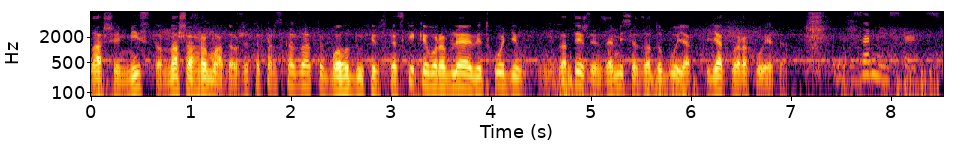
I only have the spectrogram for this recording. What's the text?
наше місто, наша громада, вже тепер сказати, Богодухівська, скільки виробляє відходів за тиждень, за місяць, за добу, як, як ви рахуєте? За місяць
